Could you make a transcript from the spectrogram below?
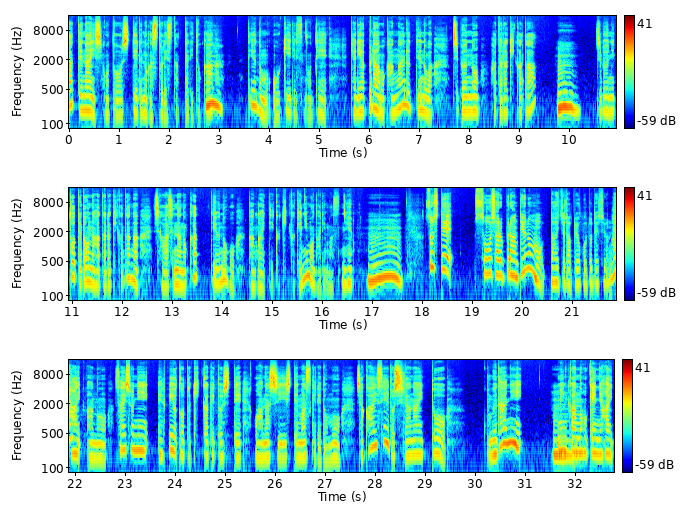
合ってない仕事をしているのがストレスだったりとか、っうんていうのも大きいですのでキャリアプランを考えるっていうのは自分の働き方うん、自分にとってどんな働き方が幸せなのかっていうのを考えていくきっかけにもなりますね。うん、そしてソーシャルプランっていうのも大事だということですよね。はい、あの最初に FP を取ったきっかけとしてお話ししてますけれども社会制度知らないと無駄に民間の保険に入っ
